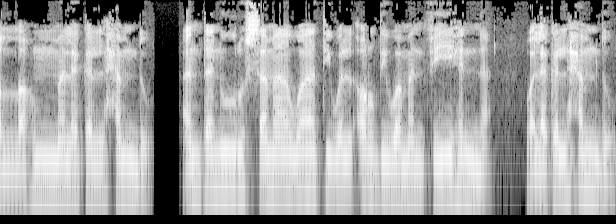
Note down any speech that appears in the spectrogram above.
اللهم لك الحمد. أنت نور السماوات والأرض ومن فيهن. ولك الحمد.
